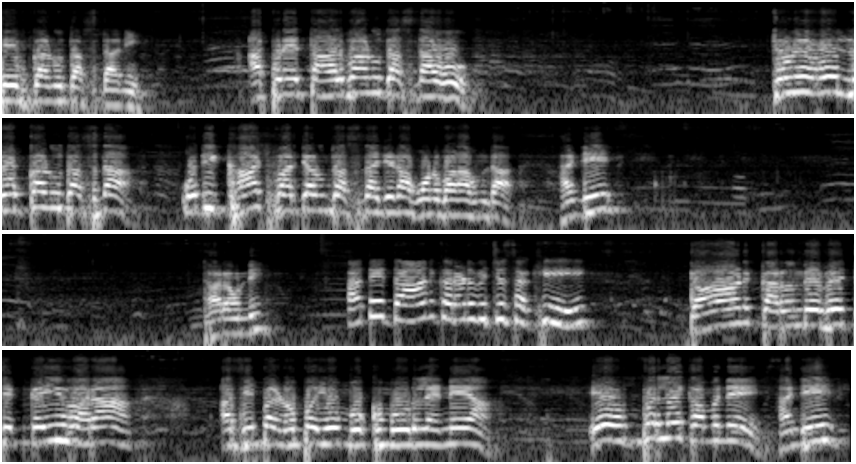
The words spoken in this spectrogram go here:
ਸੇਵਕਾਂ ਨੂੰ ਦੱਸਦਾ ਨਹੀਂ ਆਪਣੇ ਤਾਲਬਾਂ ਨੂੰ ਦੱਸਦਾ ਉਹ ਚੁਣੇ ਹੋਏ ਲੋਕਾਂ ਨੂੰ ਦੱਸਦਾ ਉਹਦੀ ਖਾਸ ਫਰਜ਼ਾਂ ਨੂੰ ਦੱਸਦਾ ਜਿਹੜਾ ਹੋਣ ਵਾਲਾ ਹੁੰਦਾ। ਹਾਂਜੀ? 18 19 ਅਤੇ ਦਾਨ ਕਰਨ ਵਿੱਚ ਸਖੀ। ਦਾਨ ਕਰਨ ਦੇ ਵਿੱਚ ਕਈ ਵਾਰਾਂ ਅਸੀਂ ਭੈਣੋ ਭਾਈਓ ਮੁੱਖ ਮੋੜ ਲੈਨੇ ਆ ਇਹ ਉੱਪਰਲੇ ਕੰਮ ਨੇ ਹਾਂਜੀ?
